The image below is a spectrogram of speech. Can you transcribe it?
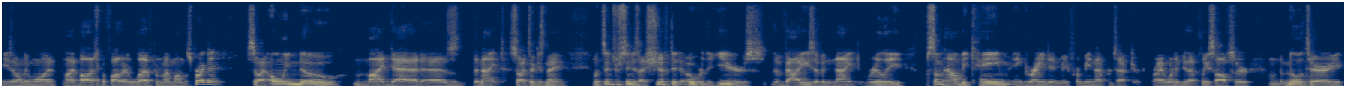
He's the only one my biological father left when my mom was pregnant so I only know my dad as the knight. So I took his name. What's interesting is I shifted over the years. The values of a knight really somehow became ingrained in me from being that protector, right? Wanting to be that police officer, um, the military,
